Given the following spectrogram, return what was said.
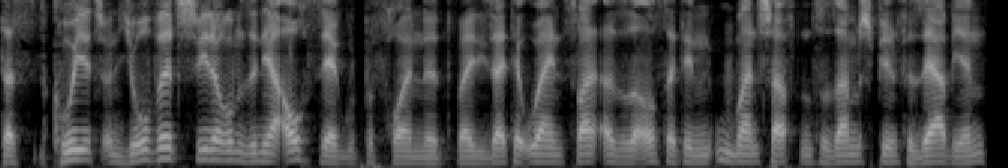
dass Grujic und Jovic wiederum sind ja auch sehr gut befreundet, weil die seit der U21, also auch seit den U-Mannschaften zusammenspielen für Serbien.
